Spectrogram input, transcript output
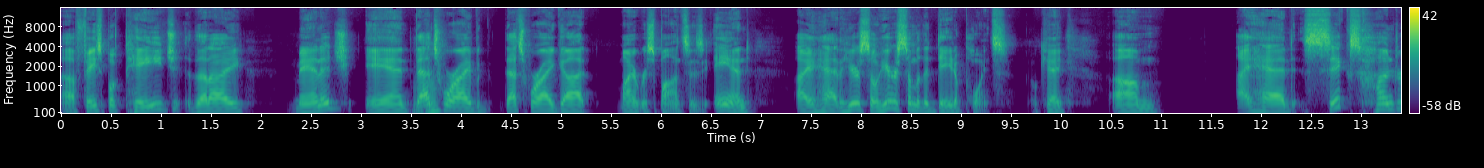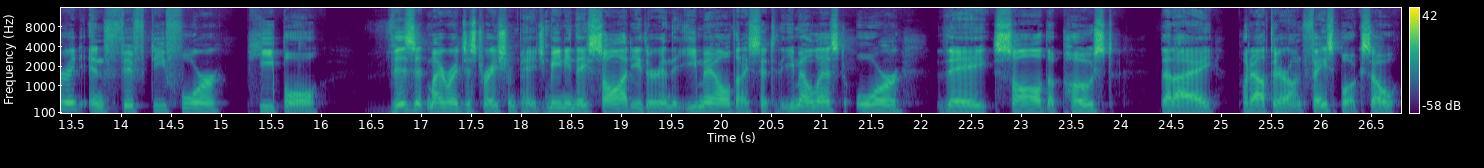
uh, Facebook page that I manage, and that's mm-hmm. where I that's where I got my responses. And I had here so here's some of the data points. Okay, um, I had 654 people visit my registration page, meaning they saw it either in the email that I sent to the email list or mm-hmm. they saw the post that I put out there on Facebook. So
